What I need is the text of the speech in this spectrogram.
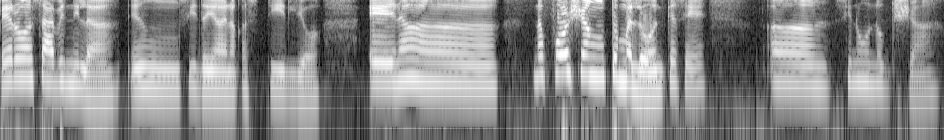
Pero sabi nila, yung si Diana Castillo, eh na na-force siyang tumalon kasi ah, sinunog siya.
